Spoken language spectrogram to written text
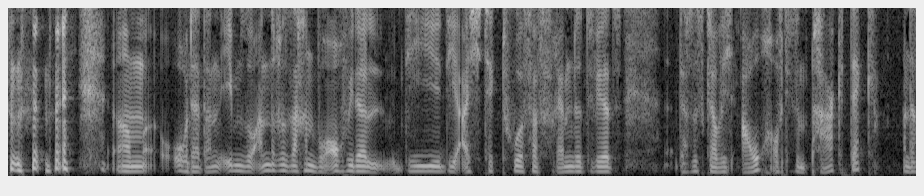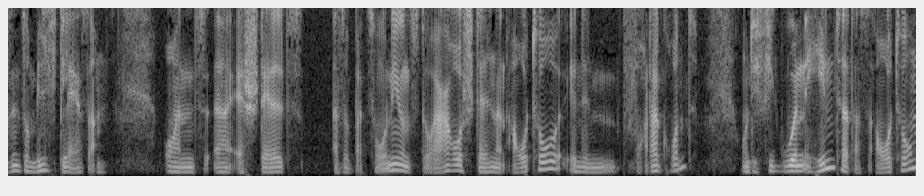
ähm, oder dann eben so andere Sachen, wo auch wieder die, die Architektur verfremdet wird. Das ist, glaube ich, auch auf diesem Parkdeck. Und das sind so Milchgläser. Und äh, er stellt also Bazzoni und Storaro stellen ein Auto in den Vordergrund und die Figuren hinter das Auto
